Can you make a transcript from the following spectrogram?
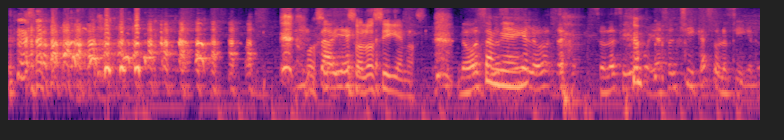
Está bien. Solo síguenos. No, solo También. síguelo. Solo síguelo, pues ya son chicas, solo síguelo.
